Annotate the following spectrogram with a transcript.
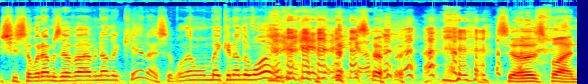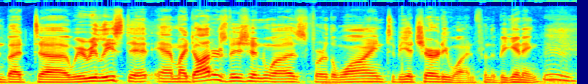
She said, "What happens if I have another kid?" I said, "Well, then we'll make another wine." so, so it was fun, but uh, we released it, and my daughter's vision was for the wine to be a charity wine from the beginning.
